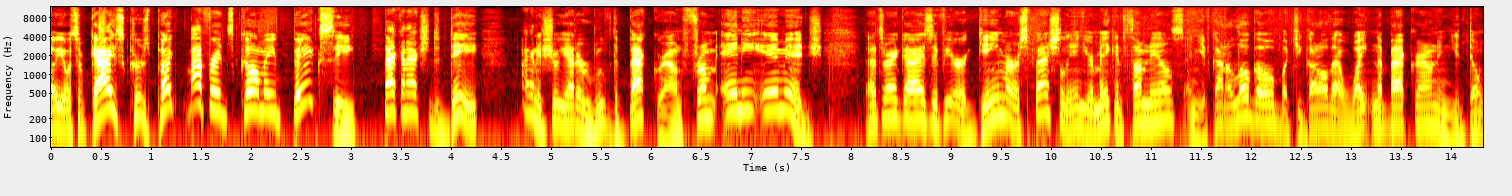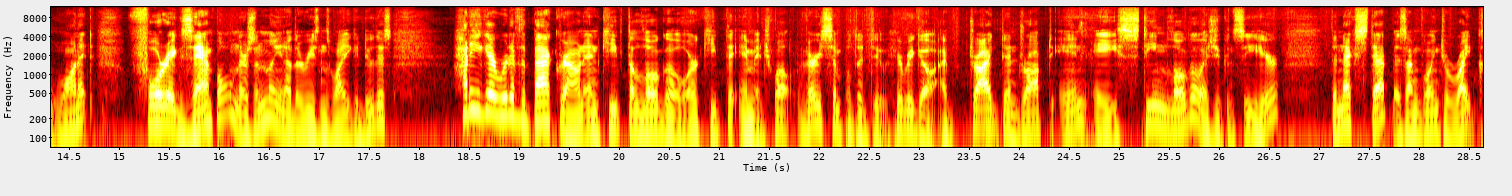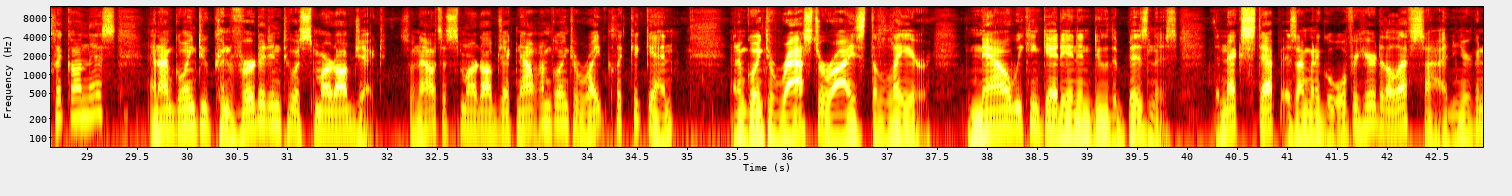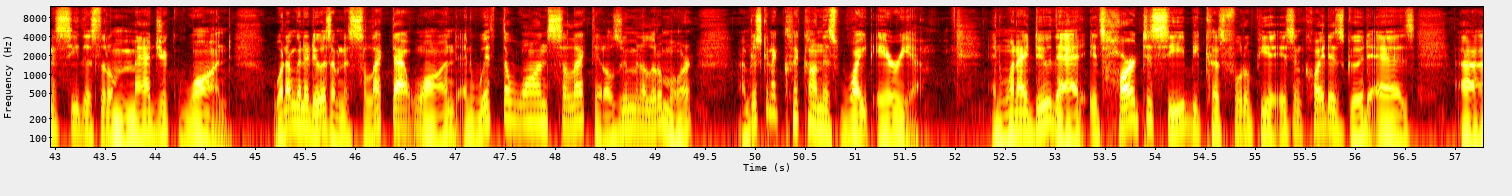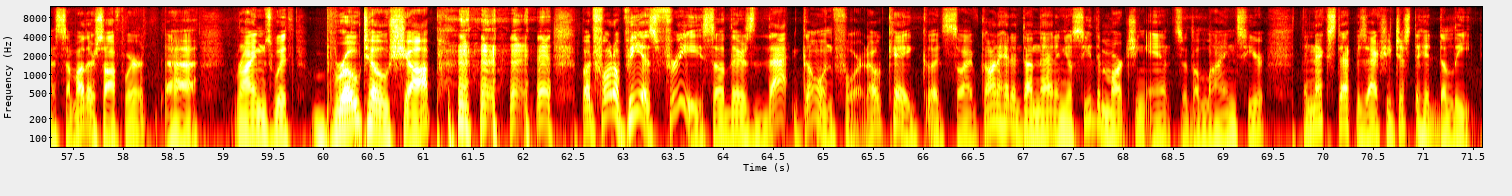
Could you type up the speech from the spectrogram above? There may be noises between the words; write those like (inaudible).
Hell yeah, what's up guys? Curtis Pike, my friends call me Big C. Back in action today, I'm going to show you how to remove the background from any image. That's right guys, if you're a gamer especially and you're making thumbnails and you've got a logo but you got all that white in the background and you don't want it, for example, and there's a million other reasons why you could do this, how do you get rid of the background and keep the logo or keep the image? Well, very simple to do. Here we go. I've dragged and dropped in a Steam logo as you can see here. The next step is I'm going to right click on this and I'm going to convert it into a smart object. So now it's a smart object. Now I'm going to right click again and I'm going to rasterize the layer. Now we can get in and do the business. The next step is I'm going to go over here to the left side and you're going to see this little magic wand. What I'm going to do is I'm going to select that wand and with the wand selected, I'll zoom in a little more. I'm just going to click on this white area. And when I do that, it's hard to see because Photopea isn't quite as good as uh, some other software. Uh, rhymes with Brotoshop. (laughs) but Photopea is free, so there's that going for it. Okay, good. So I've gone ahead and done that, and you'll see the marching ants or the lines here. The next step is actually just to hit delete.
